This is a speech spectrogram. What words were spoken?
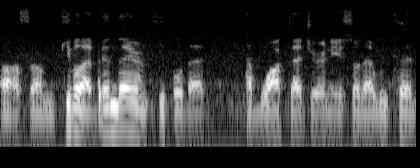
uh, from people that have been there and people that have walked that journey, so that we could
